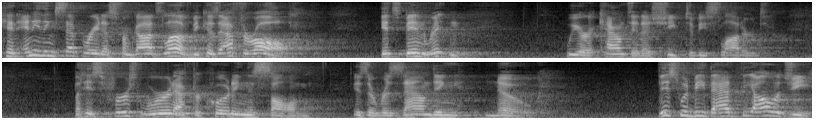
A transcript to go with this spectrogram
can anything separate us from God's love? Because after all, it's been written, we are accounted as sheep to be slaughtered. But his first word after quoting this psalm is a resounding no. This would be bad theology.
